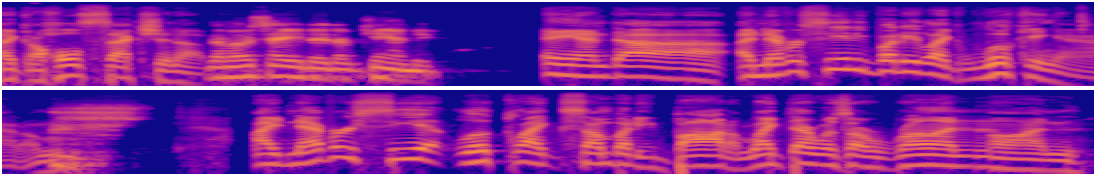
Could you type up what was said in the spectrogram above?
Like a whole section of. The most hated of candy. and uh, I never see anybody like looking at them. I never see it look like somebody bought them. Like there was a run on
